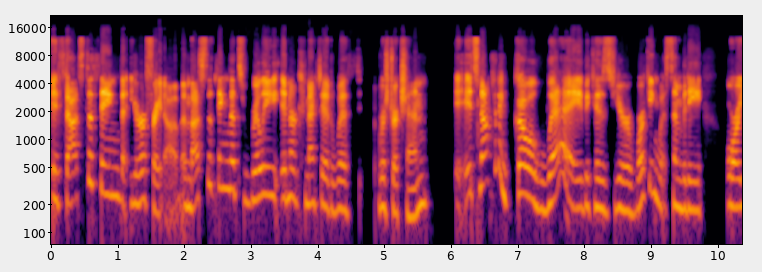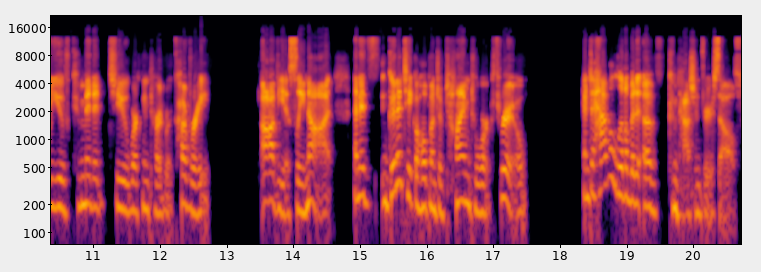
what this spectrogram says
if that's the thing that you're afraid of, and that's the thing that's really interconnected with restriction, it's not going to go away because you're working with somebody or you've committed to working toward recovery. Obviously not. And it's going to take a whole bunch of time to work through and to have a little bit of compassion for yourself.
